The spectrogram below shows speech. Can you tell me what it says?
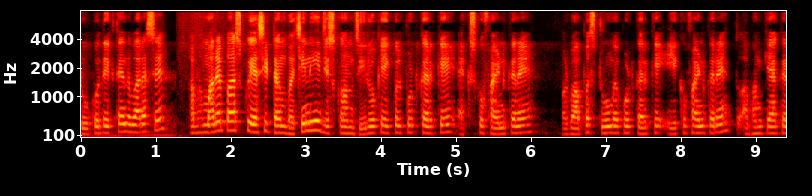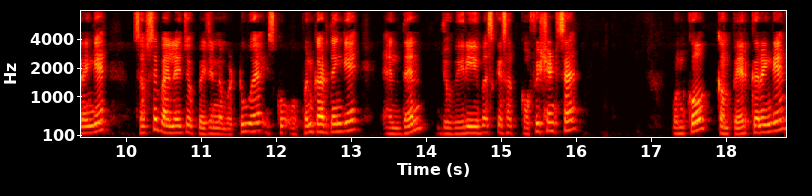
टू को देखते हैं दोबारा से। अब हमारे पास कोई ऐसी टर्म बची नहीं है जिसको हम ज़ीरो के इक्वल पुट करके x को फाइंड करें और वापस टू में पुट करके a को फाइंड करें। तो अब हम क्या करेंगे? सबसे पहले जो इक्वेशन नंबर टू है, इसको ओपन कर देंगे एंड देन जो वेरिएबल्स के साथ कॉफिशेंट्स हैं, उनको कंपेयर करेंगे।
